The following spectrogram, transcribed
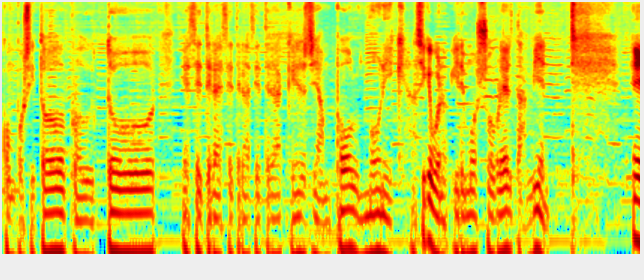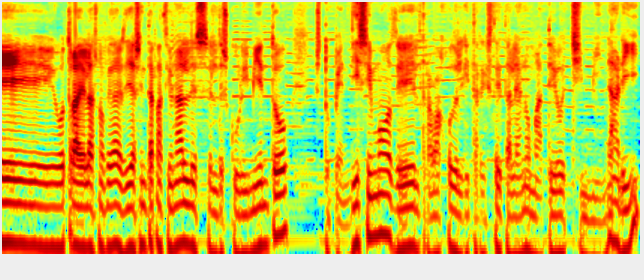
compositor, productor, etcétera, etcétera, etcétera, que es Jean-Paul Monique. Así que bueno, iremos sobre él también. Eh, otra de las novedades de Jazz Internacional es el descubrimiento estupendísimo del trabajo del guitarrista italiano Matteo Ciminari,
